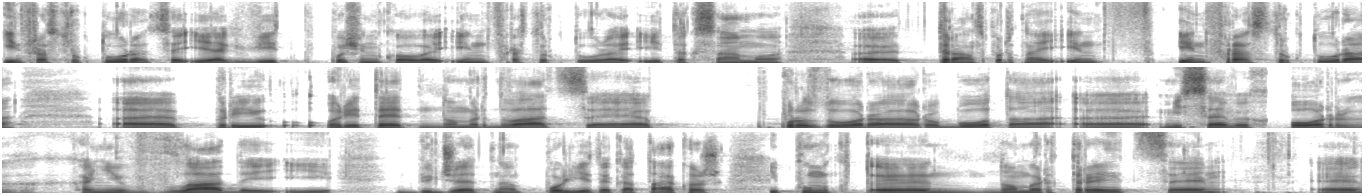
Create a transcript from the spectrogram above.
Інфраструктура це як відпочинкова інфраструктура, і так само е, транспортна інф- інфраструктура. Е, пріоритет номер два це прозора робота е, місцевих органів влади і бюджетна політика також. І пункт е, номер три це е,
